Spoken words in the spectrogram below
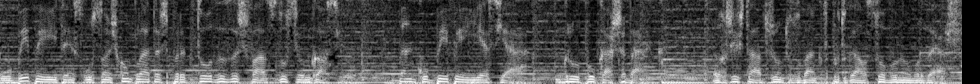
O BPI tem soluções completas para todas as fases do seu negócio. Banco BPI SA. Grupo CaixaBank. Registrado junto do Banco de Portugal sob o número 10.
